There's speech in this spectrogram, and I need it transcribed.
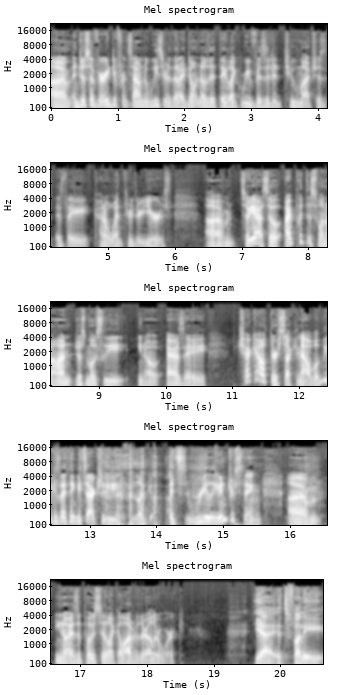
um, and just a very different sound to Weezer that I don't know that they like revisited too much as, as they kind of went through their years. Um, so yeah, so I put this one on just mostly, you know, as a check out their second album because I think it's actually like it's really interesting, um, you know, as opposed to like a lot of their other work. Yeah, it's funny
